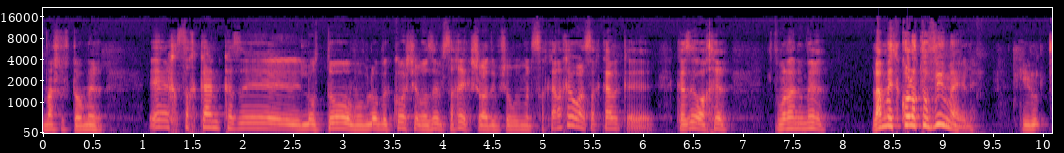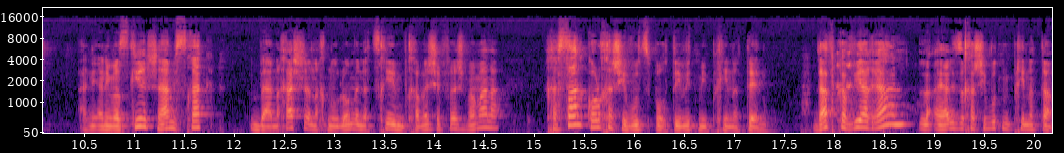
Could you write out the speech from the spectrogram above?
משהו שאתה אומר, איך שחקן כזה לא טוב, או לא בכושר, או זה משחק, שאוהדים שאומרים על שחקן אחר, או על שחקן כזה או אחר. אתמול אני אומר, למה את כל הטובים האלה? כאילו, אני, אני מזכיר שהיה משחק, בהנחה שאנחנו לא מנצחים חמש הפרש ומעלה, חסר כל חשיבות ספורטיבית מבחינתנו. דווקא ויה ריאל, היה לזה חשיבות מבחינתם.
